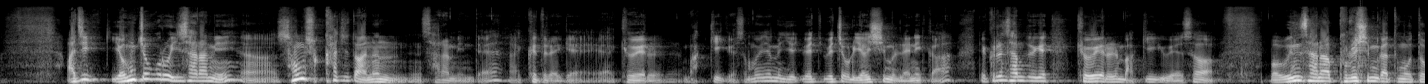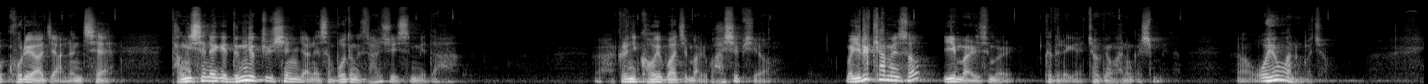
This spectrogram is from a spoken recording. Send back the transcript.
아직 영적으로 이 사람이 어, 성숙하지도 않은 사람인데 그들에게 교회를 맡기기 위해서 뭐냐면 외적으로 열심을 내니까 그런 사람들에게 교회를 맡기기 위해서 뭐 은사나 부르심 같은 것도 고려하지 않은 채 당신에게 능력 주시는 안에서 모든 것을 할 수 있습니다. 아, 그러니 거부하지 말고 하십시오. 뭐 이렇게 하면서 이 말씀을 그들에게 적용하는 것입니다. 아, 오용하는 거죠.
